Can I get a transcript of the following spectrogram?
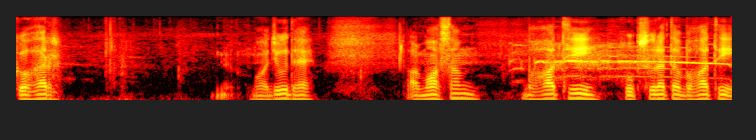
कोहर मौजूद है। और मौसम बहुत ही खूबसूरत और बहुत ही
